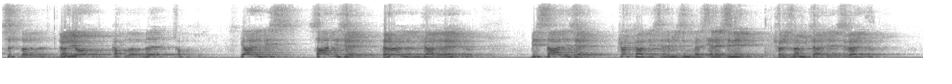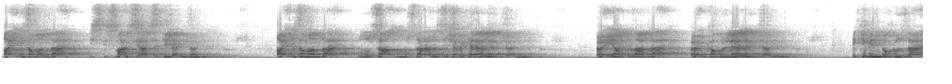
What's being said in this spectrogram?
sırtlarını dönüyor, kapılarını kapatıyor. Yani biz sadece terörle mücadele etmiyoruz. Biz sadece Kürt kardeşlerimizin meselesini çözme mücadelesi vermiyoruz. Aynı zamanda istismar siyasetiyle mücadele ediyoruz. Aynı zamanda ulusal uluslararası şebekelerle mücadele ediyoruz. Ön yargılarla, ön kabullerle mücadele ediyoruz. 2009'da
